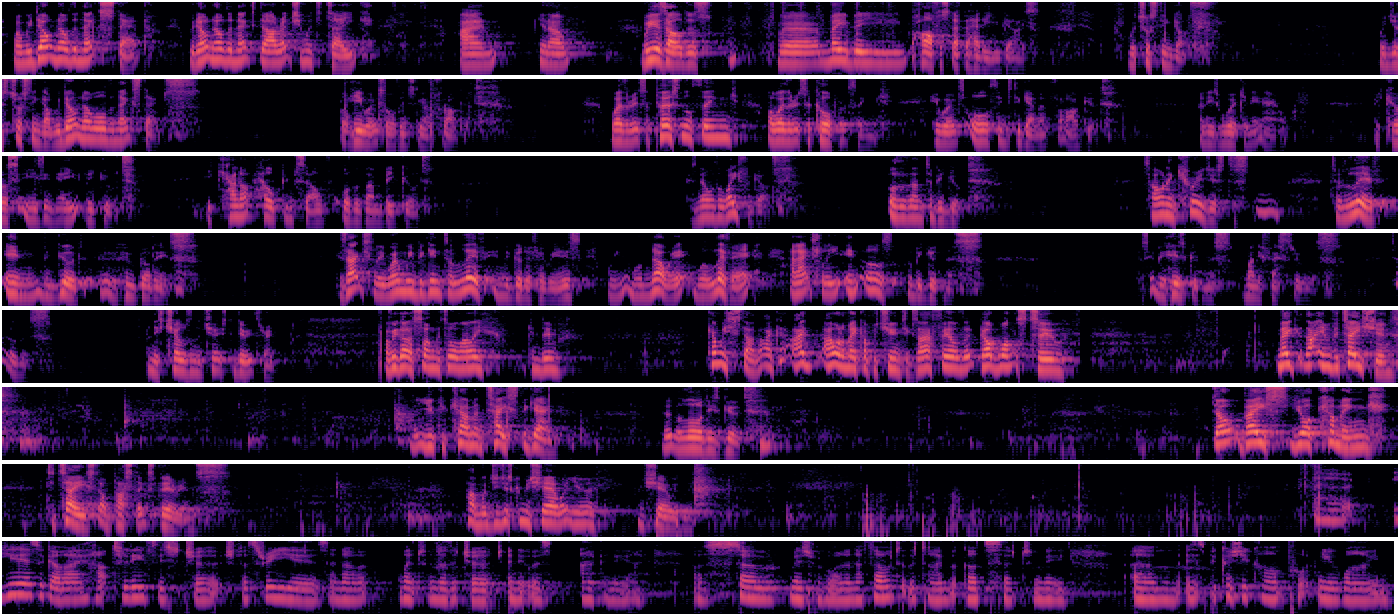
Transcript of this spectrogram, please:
When we don't know the next step, we don't know the next direction we're to take, and, you know, we as elders, we're maybe half a step ahead of you guys. We're trusting God. We're just trusting God. We don't know all the next steps, but He works all things together for our good. Whether it's a personal thing or whether it's a corporate thing, He works all things together for our good. And He's working it out because He's innately good. He cannot help Himself other than be good. There's no other way for God other than to be good. So I want to encourage us to to live in the good who God is. Because actually, when we begin to live in the good of who He is, we will know it, we'll live it, and actually in us there'll be goodness. Because it'll be His goodness manifest through us to others. And He's chosen the church to do it through. Have we got a song at all, Ali? We can do? Can we stand? I, I, I want to make opportunity because I feel that God wants to make that invitation that you could come and taste again that the Lord is good. Don't base your coming to taste on past experience. Pam, would you just come and share what you share with me? Uh, years ago, I had to leave this church for three years, and I went to another church, and it was agony. I, I, was so miserable, and I felt at the time that God said to me, um, It's because you can't put new wine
